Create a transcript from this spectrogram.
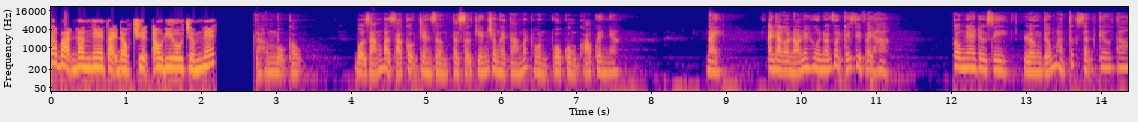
Các bạn đang nghe tại đọc chuyện audio.net Là hâm mộ cậu. Bộ dáng bà giáo cậu trên giường thật sự khiến cho người ta mất hồn vô cùng khó quên nha. Này, anh đang ở nói nơi hư nói vượn cái gì vậy hả? Không nghe được gì, lần tiếu mặt tức giận kêu to.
